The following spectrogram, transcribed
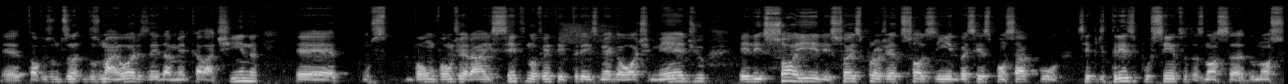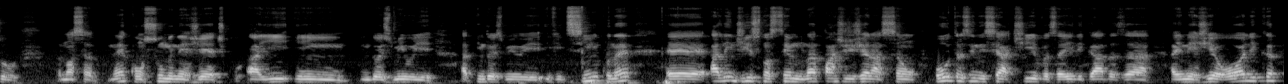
é, talvez um dos, dos maiores aí da América Latina é, vão, vão gerar aí 193 megawatt médio. Ele, só ele, só esse projeto sozinho, ele vai ser responsável por cerca de 13% das nossa, do nosso do nosso né, consumo energético aí em, em, 2000 e, em 2025. Né? É, além disso, nós temos na parte de geração outras iniciativas aí ligadas à, à energia eólica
